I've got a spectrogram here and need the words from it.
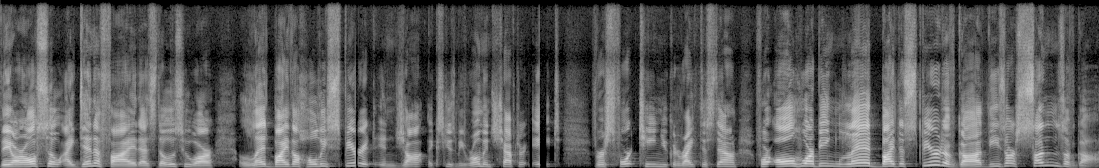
They are also identified as those who are led by the Holy Spirit in John, excuse me, Romans chapter 8 verse 14, you could write this down. For all who are being led by the Spirit of God, these are sons of God.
